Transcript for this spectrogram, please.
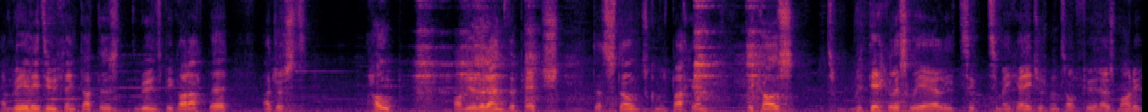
I really do think that there's room to be got at there. I just hope on the other end of the pitch that Stones comes back in because it's ridiculously early to, to make any judgment on Funes Mori.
